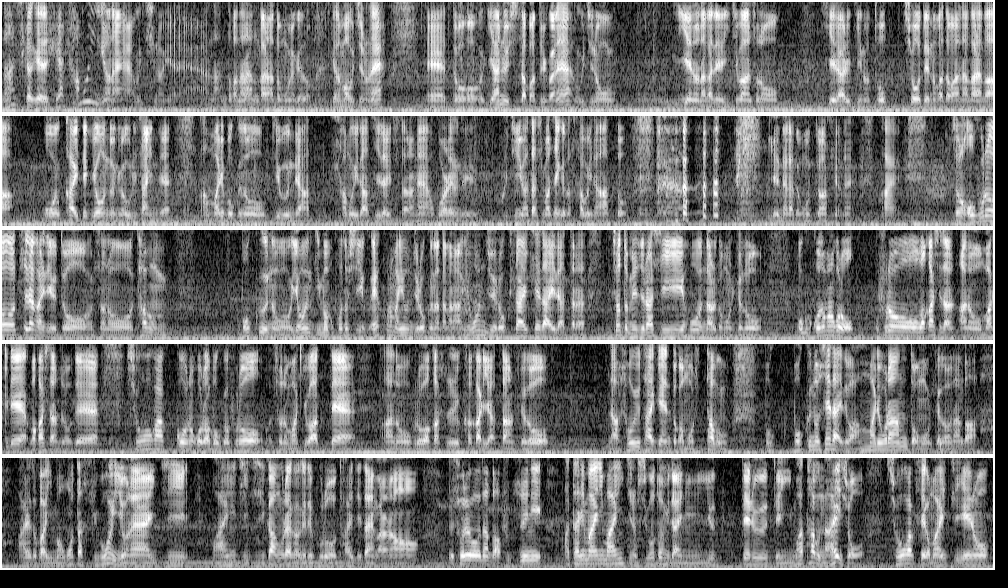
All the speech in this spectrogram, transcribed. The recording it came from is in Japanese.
何しかけ部屋寒いんよねうちの家ね。なんとかならんかなと思うんやけど。けどまあうちのねえっ、と家主様というかねうちの家の中で一番そのヒエラルキーのと焦点の方はなかなか快適温度にはうるさいんであんまり僕の気分で寒いだ暑いだ言ってたらね怒られるんで口には出しませんけど寒いなと。家の中で思ってますけどね。はい。そのお風呂つながりで言うとその多分僕の今今年えこの前46になったかな？46歳世代だったらちょっと珍しい方になると思うけど僕子供の頃お風呂を沸かしてたあの薪で沸かしてたんですよ。で小学校の頃は僕は風呂その薪割ってあのお風呂沸かす係やったんですけどだからそういう体験とかも多分僕の世代ではあんまりおらんと思うけどなんかあれとか今思ったらすごいよね。1毎日1時間ぐらいかけて風呂を炊いてたんやからな。でそれをなんか普通に当たり前に毎日の仕事みたいに言ってるって今多分ないでしょ。小学生が毎日家の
